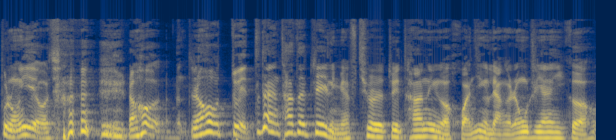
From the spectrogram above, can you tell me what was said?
不容易，我觉得。然后，然后对，但是他在这里面确实对他那个环境两个人物之间一个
